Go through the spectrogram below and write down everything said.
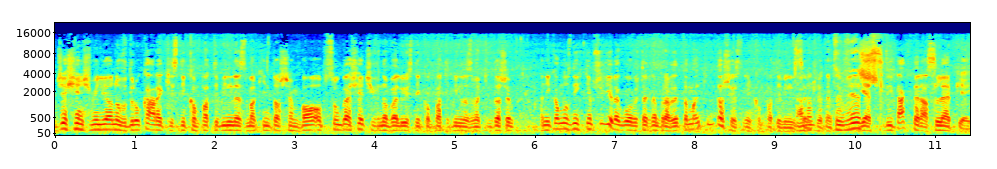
10 milionów drukarek jest niekompatybilne z Macintoshem, bo obsługa sieci w Novelu jest niekompatybilna z Macintoshem, a nikomu z nich nie przyjdzie do głowy, że tak naprawdę to Macintosh jest niekompatybilny z całym światem. wiesz- Jest i tak teraz lepiej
